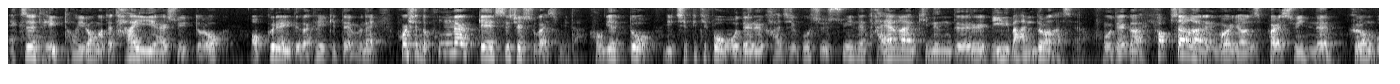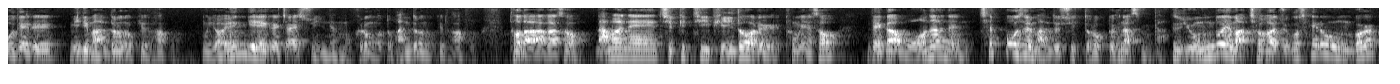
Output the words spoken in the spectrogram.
엑셀 데이터 이런 것들 다 이해할 수 있도록 업그레이드가 되어 있기 때문에 훨씬 더 폭넓게 쓰실 수가 있습니다. 거기에 또 이 GPT-4 모델을 가지고 쓸 수 있는 다양한 기능들을 미리 만들어 놨어요. 뭐 내가 협상하는 걸 연습할 수 있는 그런 모델을 미리 만들어 놓기도 하고 뭐 여행 계획을 짤 수 있는 뭐 그런 것도 만들어 놓기도 하고 더 나아가서 나만의 GPT 빌더를 통해서 내가 원하는 챗봇을 만들 수 있도록 또 해놨습니다. 그래서 용도에 맞춰가지고 새로운 걸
